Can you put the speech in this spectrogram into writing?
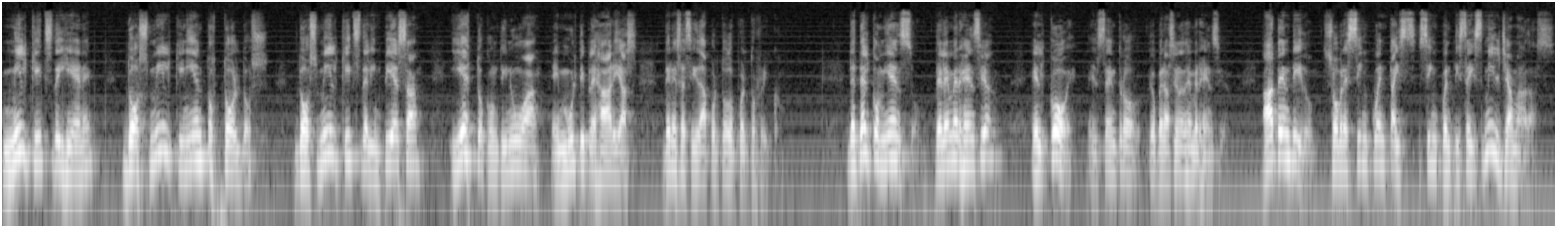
mil kits de higiene, 2.500 toldos, 2.000 kits de limpieza, y esto continúa en múltiples áreas de necesidad por todo Puerto Rico. Desde el comienzo de la emergencia, el COE, el Centro de Operaciones de Emergencia, ha atendido sobre 56 mil llamadas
